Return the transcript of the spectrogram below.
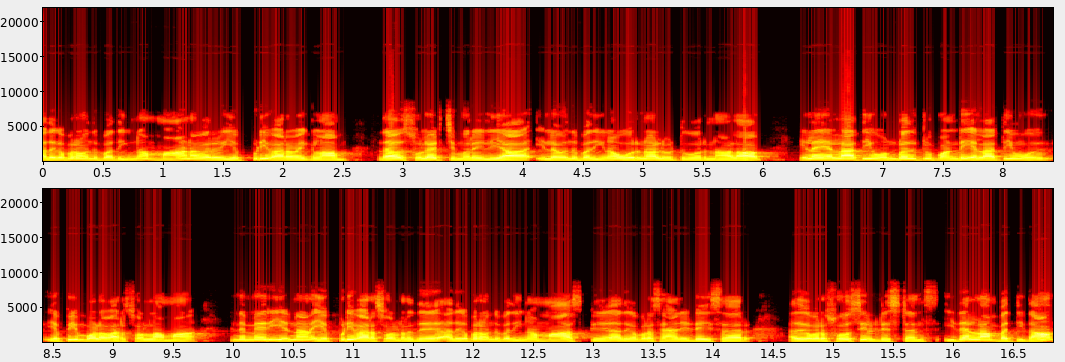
அதுக்கப்புறம் வந்து பார்த்திங்கன்னா மாணவர் எப்படி வர வைக்கலாம் அதாவது சுழற்சி முறையிலையா? இல்லை வந்து பார்த்திங்கன்னா ஒரு நாள் விட்டு ஒரு நாளாக இல்லை எல்லாத்தையும் ஒன்பது டு பன்னெண்டு எல்லாத்தையும் எப்பயும் போல் வர சொல்லலாமா? இந்தமாரி என்ன எப்படி வர சொல்கிறது அதுக்கப்புறம் வந்து பார்த்திங்கன்னா மாஸ்க்கு அதுக்கப்புறம் சானிடைசர் அதுக்கப்புறம் சோசியல் டிஸ்டன்ஸ் இதெல்லாம் பற்றி தான்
